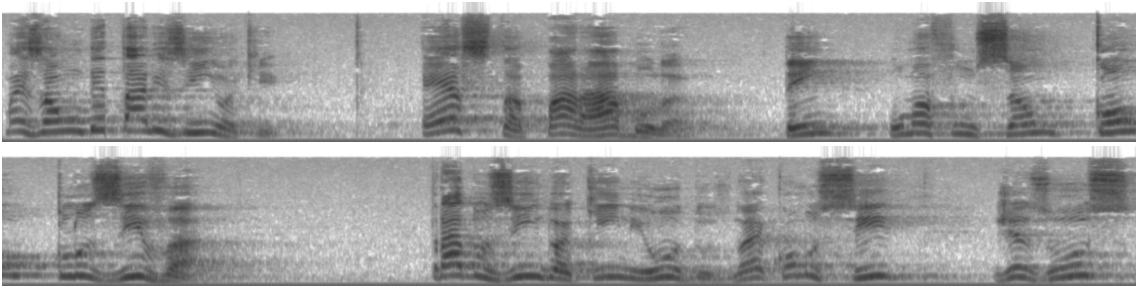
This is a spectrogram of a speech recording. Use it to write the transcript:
Mas há um detalhezinho aqui. Esta parábola tem uma função conclusiva. Traduzindo aqui em miúdos, não é como se Jesus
